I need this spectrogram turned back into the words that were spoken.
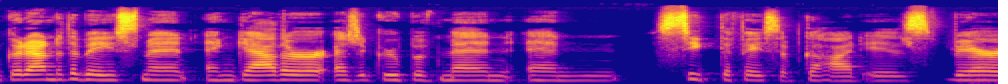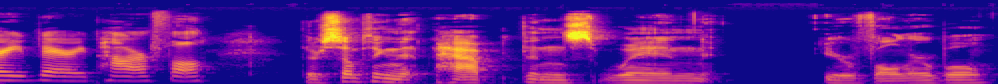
and go down to the basement and gather as a group of men and seek the face of God is very very powerful. There's something that happens when you're vulnerable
